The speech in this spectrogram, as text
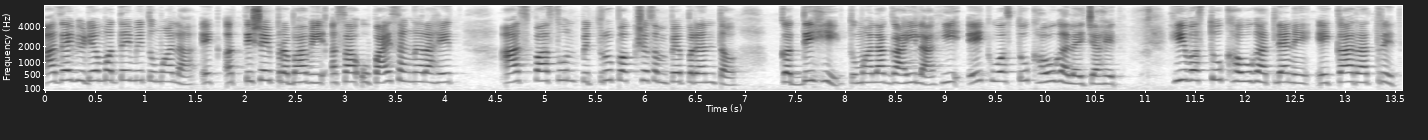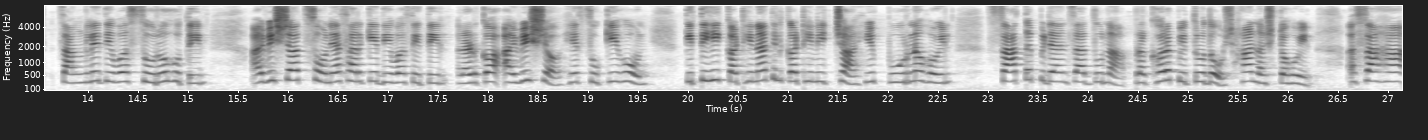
आज या व्हिडिओमध्ये मी तुम्हाला एक अतिशय प्रभावी असा उपाय सांगणार आहेत आजपासून पितृपक्ष संपेपर्यंत कधीही तुम्हाला गाईला ही एक वस्तू खाऊ घालायची आहेत ही वस्तू खाऊ घातल्याने एका रात्रीत चांगले दिवस सुरू होतील. आयुष्यात सोन्यासारखे दिवस येतील. रडकं आयुष्य हे सुखी होऊन कितीही कठीणातील कठीण इच्छा ही पूर्ण होईल. सात पिढ्यांचा जुना प्रखर पितृदोष हा नष्ट होईल. असा हा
